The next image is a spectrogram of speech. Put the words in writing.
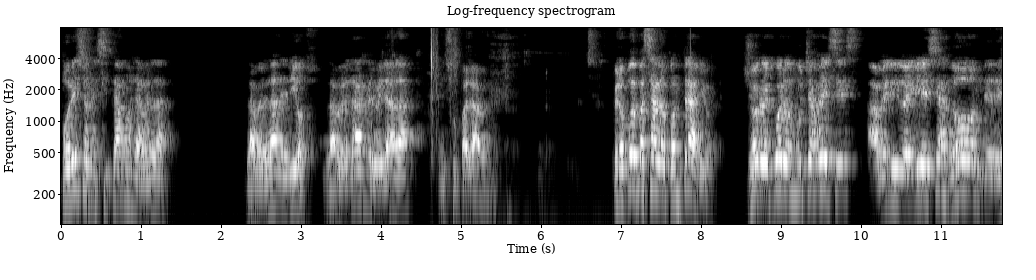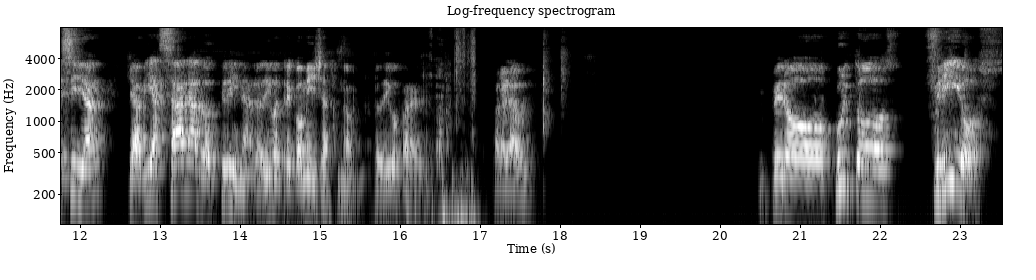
Por eso necesitamos la verdad, la verdad de Dios, la verdad revelada en su palabra. Pero puede pasar lo contrario. Yo recuerdo muchas veces haber ido a iglesias donde decían que había sana doctrina, lo digo entre comillas, ¿no? Lo digo para el, para el audio. Pero cultos fríos,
